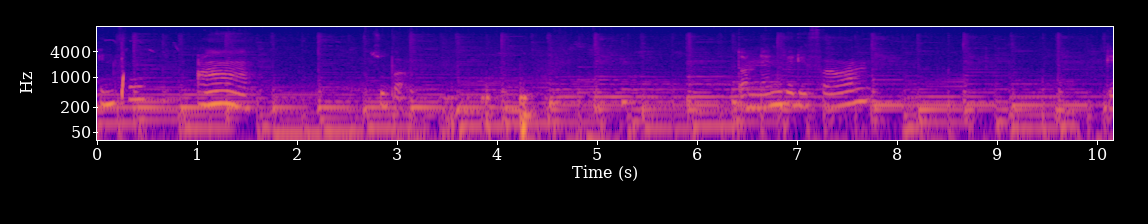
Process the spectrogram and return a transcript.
Info? Ah. Super. Dann nennen wir die Farm. Ga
